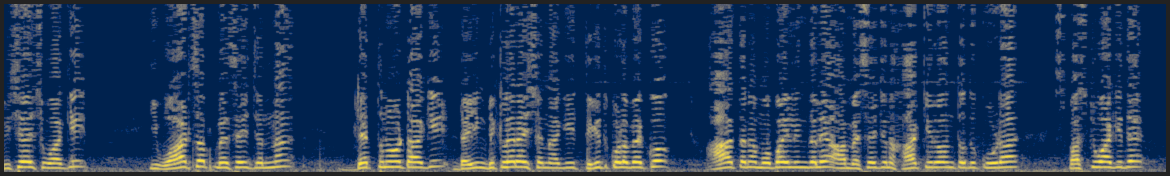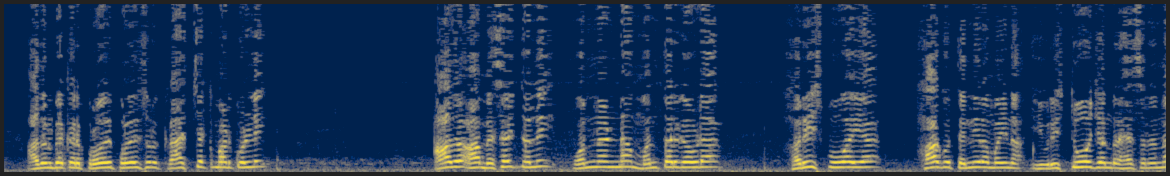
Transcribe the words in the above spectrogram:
ವಿಶೇಷವಾಗಿ ಈ ವಾಟ್ಸಪ್ ಮೆಸೇಜ್ ಅನ್ನ ಡೆತ್ ನೋಟ್ ಆಗಿ, ಡೈಯಿಂಗ್ ಡಿಕ್ಲರೇಷನ್ ಆಗಿ ತೆಗೆದುಕೊಳ್ಳಬೇಕು. ಆತನ ಮೊಬೈಲಿಂದಲೇ ಆ ಮೆಸೇಜ್ ಅನ್ನು ಹಾಕಿರುವಂತದ್ದು ಕೂಡ ಸ್ಪಷ್ಟವಾಗಿದೆ. ಅದನ್ನು ಬೇಕಾದ್ರೆ ಪೊಲೀಸರು ಕ್ರಾಸ್ ಚೆಕ್ ಮಾಡಿಕೊಳ್ಳಿ. ಆದ್ರೆ ಆ ಮೆಸೇಜ್ನಲ್ಲಿ ಪೊನ್ನಣ್ಣ, ಮಂತರ್ಗೌಡ, ಹರೀಶ್ ಪೂವಯ್ಯ ಹಾಗೂ ತೆನ್ನಿರ ಇವರಿಷ್ಟೋ ಜನರ ಹೆಸರನ್ನ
